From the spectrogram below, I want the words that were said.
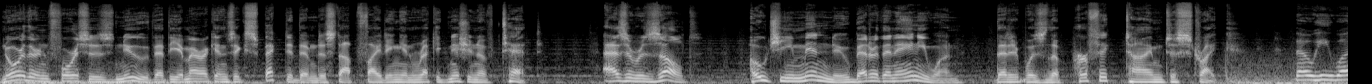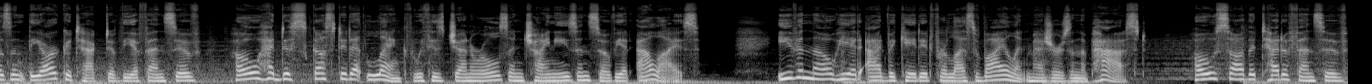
Northern forces knew that the Americans expected them to stop fighting in recognition of Tet. As a result, Ho Chi Minh knew better than anyone that it was the perfect time to strike. Though he wasn't the architect of the offensive, Ho had discussed it at length with his generals and Chinese and Soviet allies. Even though he had advocated for less violent measures in the past, Ho saw the Tet Offensive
